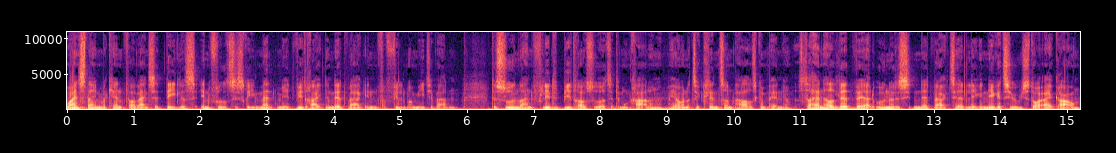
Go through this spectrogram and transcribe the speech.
Weinstein var kendt for at være en særdeles indflydelsesrig mand med et vidtrækkende netværk inden for film- og medieverden. Desuden var han flittigt bidragsyder til demokraterne, herunder til Clinton-parets kampagner, så han havde let ved at udnytte sit netværk til at lægge negative historier i graven,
